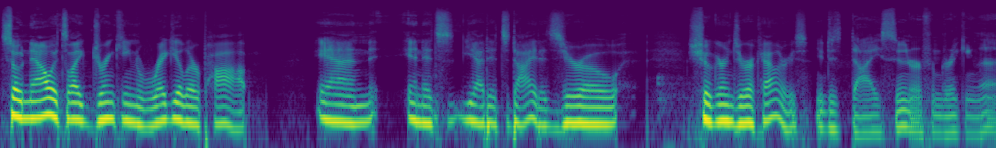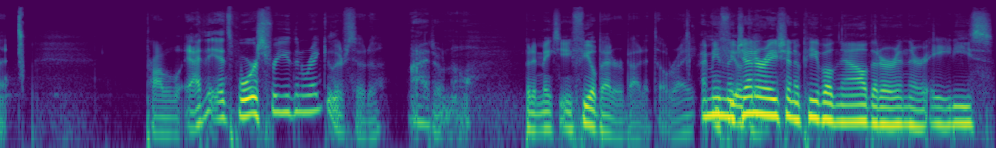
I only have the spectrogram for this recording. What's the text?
So now it's like drinking regular pop, and and it's yet it's diet. It's zero sugar and zero calories. You just die sooner from drinking that. Probably. I think it's worse for you than regular soda. I don't know. But it makes you, you feel better about it, though, right? I mean, You the feel good. generation of people now that are in their 80s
